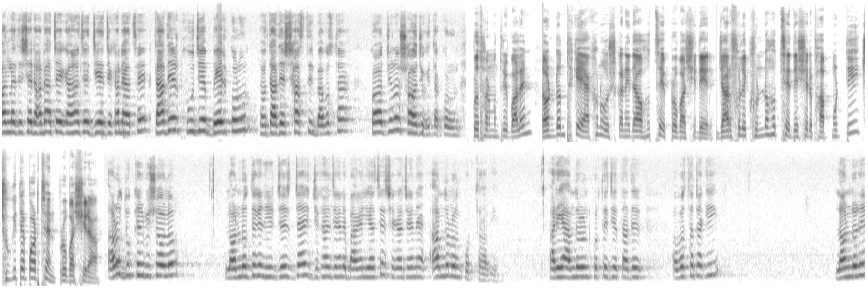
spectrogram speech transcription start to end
বাংলাদেশের আনাচে গানাচে যে যেখানে আছে তাদের খুঁজে বের করুন এবং তাদের শাস্তির ব্যবস্থা করার জন্য সহযোগিতা করুন। প্রধানমন্ত্রী বলেন লন্ডন থেকে এখনও উস্কানি দেওয়া হচ্ছে প্রবাসীদের যার ফলে ক্ষুণ্ণ হচ্ছে দেশের ভাবমূর্তি ঝুঁকিতে পড়ছেন প্রবাসীরা। আরও দুঃখের বিষয় হলো লন্ডন থেকে নির্দেশ যায় যেখানে যেখানে বাঙালি আছে সেখানে সেখানে আন্দোলন করতে হবে। আর এই আন্দোলন করতে যে তাদের অবস্থাটা কি? লন্ডনে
